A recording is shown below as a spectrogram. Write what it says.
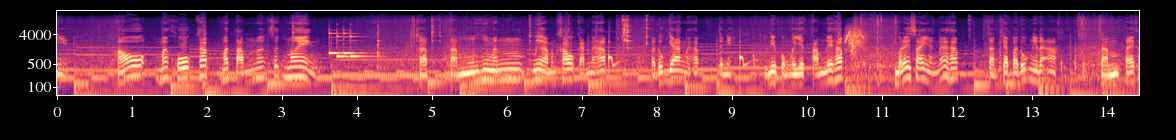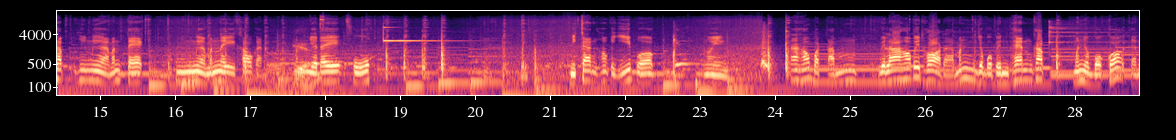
นี่เอามาโคกครับมาตำนะสักน้อยครับตำให้มันเนื้อมันเข้ากันนะครับปลาดุกย่างนะครับตัวนี้ทีนี้ผมก็จะตำเลยครับบ่ได้ใส่อย่างนะครับตำแค่ปลาดุกนี่แหละอะตำไปครับให้เนื้อมันแตกเนื้อมันในเข้ากัน มันจะได้ฟู มีก้างเขาก็ยีบออกหน่อย ถ้าเขาบดตำเวลาเขาไปทอดอะ มันจะบ่เป็นแผ่นครับ มันจะบ่เกาะกัน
